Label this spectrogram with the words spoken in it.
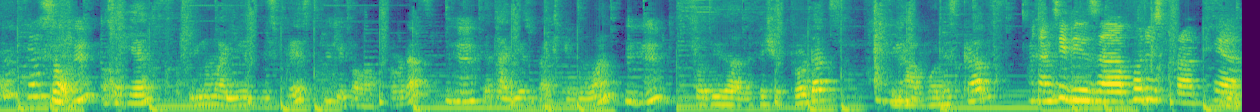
Okay. So Mhm. also here, we normally use this place to keep our products Mhm. that are used by everyone. Mhm. So these are the facial products. We have body scrubs. I can see this uh, body scrub here.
